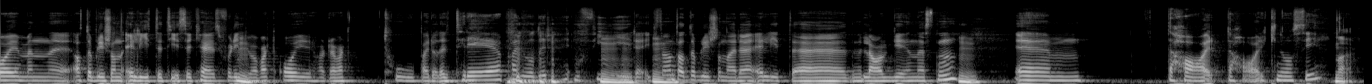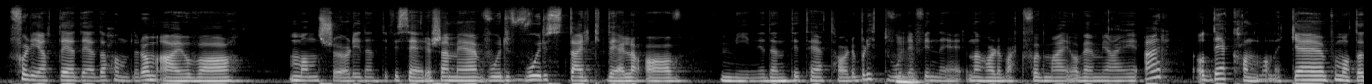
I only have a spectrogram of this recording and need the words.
Oi, men eh, at det blir sånn elite-TCK fordi du har vært Oi, har dere vært to perioder? Tre perioder? Fire? Ikke sant? At det blir sånn elitelag, nesten. Em, det, har, det har ikke noe å si. Nei. Fordi at det, det det handler om, er jo hva man sjøl identifiserer seg med. Hvor, hvor sterk del av min identitet har det blitt? Hvor definerende har det vært for meg og hvem jeg er? Og det kan man ikke på en måte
